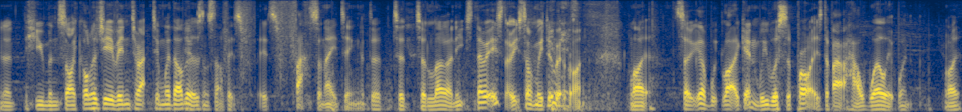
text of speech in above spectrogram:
you know human psychology of interacting with others and stuff. It's it's fascinating to, to, to learn each. No, it is though. Each time we do It it, is. right? Like so, yeah. We, like again, we were surprised about how well it went. Right,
